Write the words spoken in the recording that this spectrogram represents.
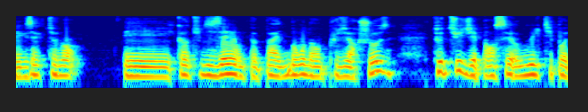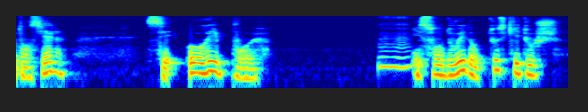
Exactement. Et quand tu disais on peut pas être bon dans plusieurs choses, tout de suite j'ai pensé au multipotentiel. C'est horrible pour eux. Mhm. Ils sont doués dans tout ce qui touche.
